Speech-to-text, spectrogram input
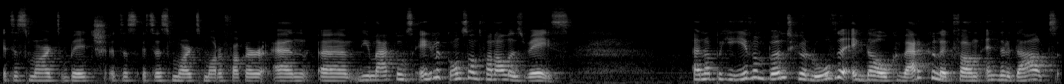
It's a smart bitch, it's a, it's a smart motherfucker. En uh, die maakt ons eigenlijk constant van alles wijs. En op een gegeven punt geloofde ik dat ook werkelijk. Van inderdaad,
